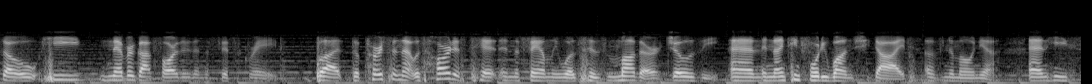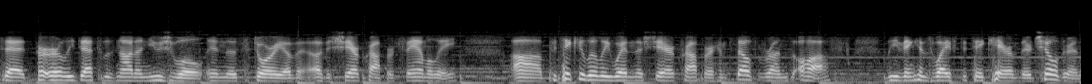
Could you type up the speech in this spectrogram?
So he never got farther than the fifth grade. But the person that was hardest hit in the family was his mother, Josie. And in 1941, she died of pneumonia. And he said her early death was not unusual in the story of a, of a sharecropper family uh, particularly when the sharecropper himself runs off, leaving his wife to take care of their children.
